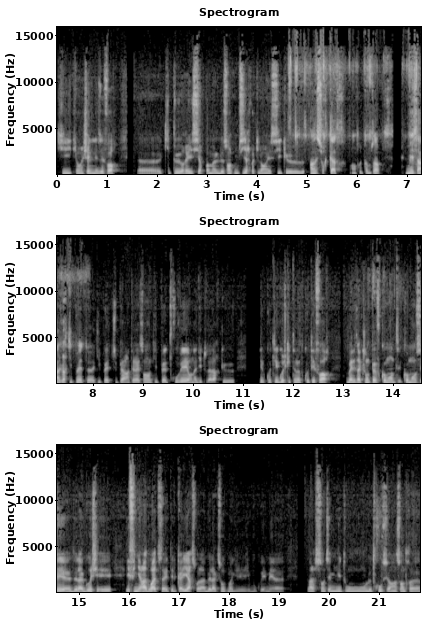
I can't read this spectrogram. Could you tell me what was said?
qui, qui enchaîne les efforts, euh, qui peut réussir pas mal de centres, même si je crois qu'il en réussit que 1 sur 4, un truc comme ça. Mais c'est un joueur qui peut, être, super intéressant, qui peut être trouvé. On a dit tout à l'heure que c'est le côté gauche qui était notre côté fort. Ben, les actions peuvent commencer euh, de la gauche et, finir à droite. Ça a été le cas hier sur la belle action que moi j'ai beaucoup aimé euh, dans la 60e minute où on, le trouve sur un centre. euh,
